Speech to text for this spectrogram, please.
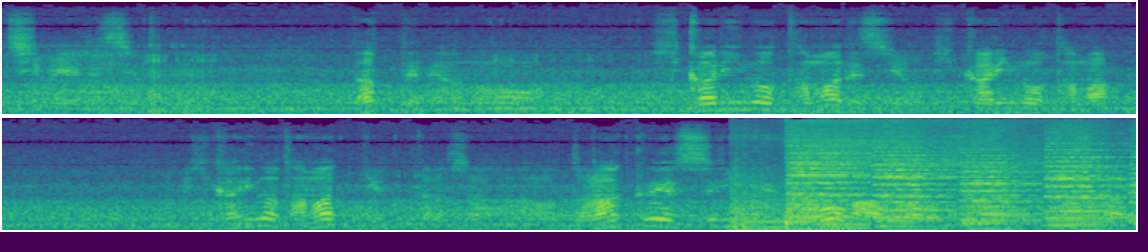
地名ですよね。だってねあの光の玉ですよ。光の玉。光の玉って言ったらさあのドラクエ3でローマを倒す使う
